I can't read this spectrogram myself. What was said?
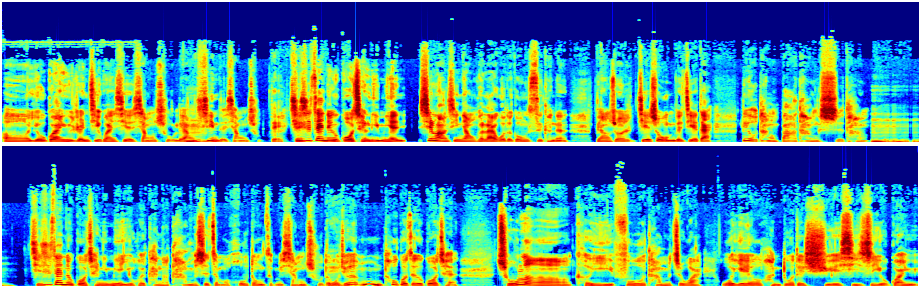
呃，有关于人际关系的相处，两性的相处。对，其实，在那个过程里面，新郎新娘会来我的公司，可能比方说接受我们的接待六趟、八趟、十趟，嗯嗯嗯。其实，在那个过程里面，也会看到他们是怎么互动、怎么相处的。我觉得，嗯，透过这个过程，除了可以服务他们之外，我也有很多的学习是有关于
